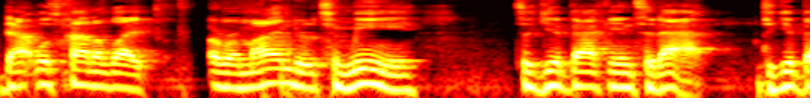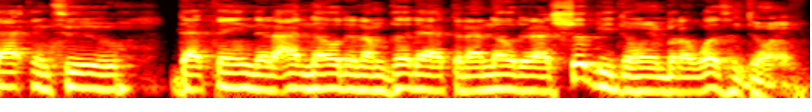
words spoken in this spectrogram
that was kind of like a reminder to me to get back into that, to get back into that thing that I know that I'm good at, that I know that I should be doing, but I wasn't doing.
